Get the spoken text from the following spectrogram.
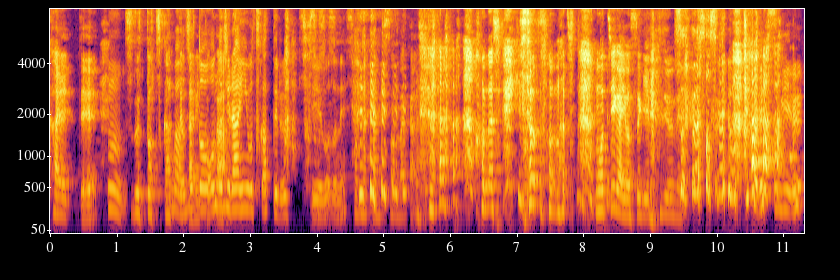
替えてうん。ずっと使ってまあたりとか、ずっと同じラインを使ってるあっていうことね。そんな感じ、そんな感じ。同じ、一つと同じ、持ちが良すぎる10年。それはさすがに大きいすぎる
